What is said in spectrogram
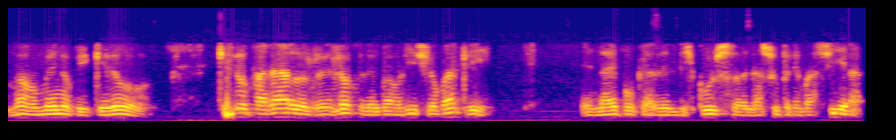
más o menos que quedó, quedó parado el reloj de Mauricio Macri en la época del discurso de la supremacía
